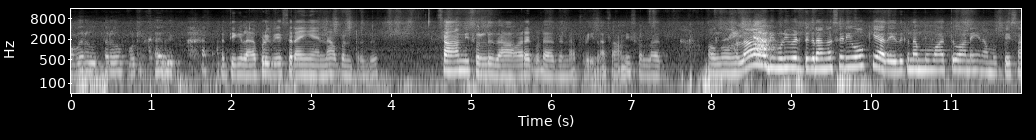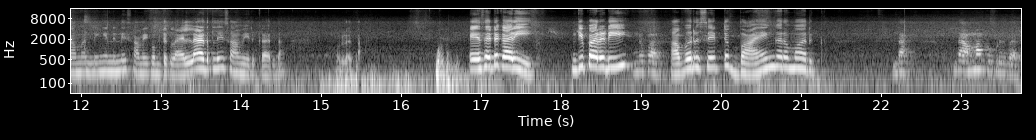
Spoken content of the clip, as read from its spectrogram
அவர் உத்தரவு போட்டிருக்காரு. பார்த்தீங்களா அப்படி பேசுகிறாங்க என்ன பண்ணுறது சாமி சொல்லுதா? வரக்கூடாதுன்னு அப்படிலாம் சாமி சொல்லாது. அவங்கவுங்களா அப்படி முடிவு எடுத்துக்கிறாங்க. சரி ஓகே. அதை எதுக்கு நம்ம மாற்றுவானே நம்ம பேசாமல் நீங்கள் நின்று சாமி கும்பிட்டுக்கலாம். எல்லா இடத்துலையும் சாமி இருக்காரு தான். அவ்வளோதான் ஏ சேட்டக்காரி இங்கே பாருடி. அவர் சேட்டை பயங்கரமாக இருக்கு. இந்த அம்மா கூப்பிடுவார்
